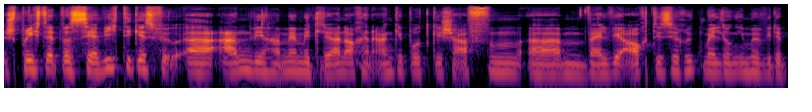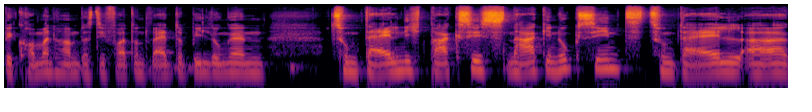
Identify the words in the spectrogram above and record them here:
spricht etwas sehr Wichtiges für, äh, an. Wir haben ja mit Learn auch ein Angebot geschaffen, ähm, weil wir auch diese Rückmeldung immer wieder bekommen haben, dass die Fort- und Weiterbildungen zum Teil nicht praxisnah genug sind, zum Teil äh,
